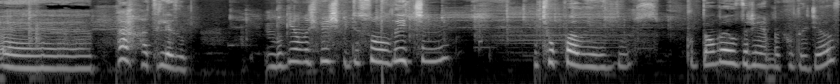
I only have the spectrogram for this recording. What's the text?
Ee, heh, hatırladım. Bugün alışveriş videosu olduğu için çok fazla yere gidiyoruz. Buradan da hazır yemek alacağız.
